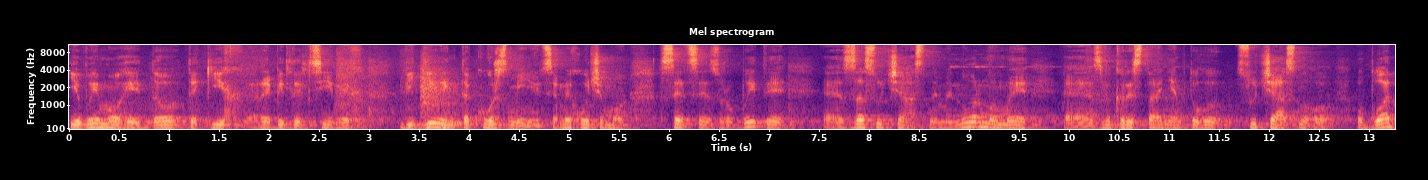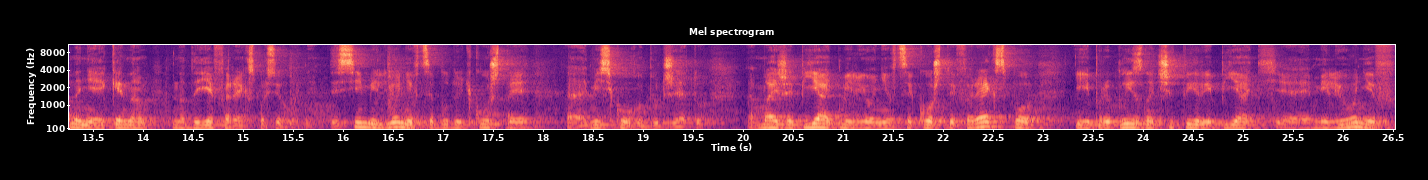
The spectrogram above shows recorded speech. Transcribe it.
і вимоги до таких реабілітаційних відділень також змінюються. Ми хочемо все це зробити е, за сучасними нормами, е, з використанням того сучасного обладнання, яке нам надає Ферекспо сьогодні. 7 мільйонів це будуть кошти е, міського бюджету. Майже 5 мільйонів це кошти Ферекспо і приблизно 4-5 е, мільйонів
